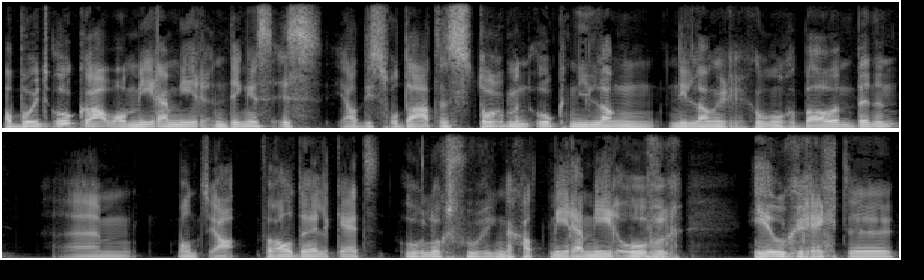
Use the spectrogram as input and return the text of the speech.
maar bijvoorbeeld ook ja, wat meer en meer een ding is, is ja, die soldaten stormen ook niet, lang, niet langer gewoon gebouwen binnen. Um, want ja, vooral duidelijkheid, oorlogsvoering, dat gaat meer en meer over heel gerichte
